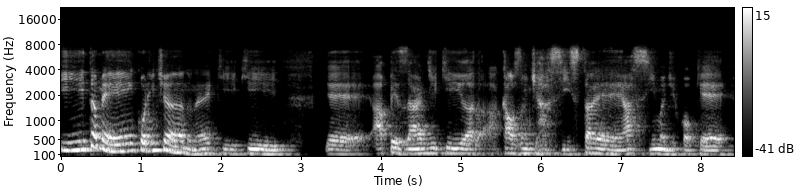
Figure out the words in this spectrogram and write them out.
e também corintiano, né? Que, que é, apesar de que a, a causa antirracista é acima de qualquer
